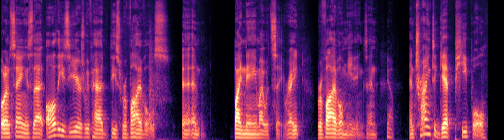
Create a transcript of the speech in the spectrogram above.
But what I'm saying is that all these years we've had these revivals, and by name, I would say, right? Revival meetings and Yep. and trying to get people.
